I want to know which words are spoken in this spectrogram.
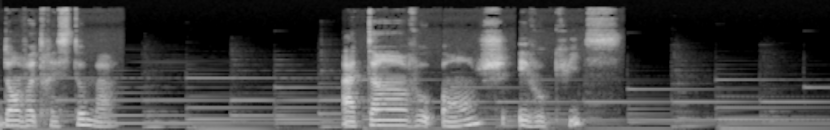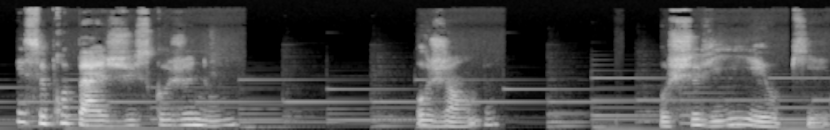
dans votre estomac, atteint vos hanches et vos cuisses et se propage jusqu'aux genoux, aux jambes, aux chevilles et aux pieds,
